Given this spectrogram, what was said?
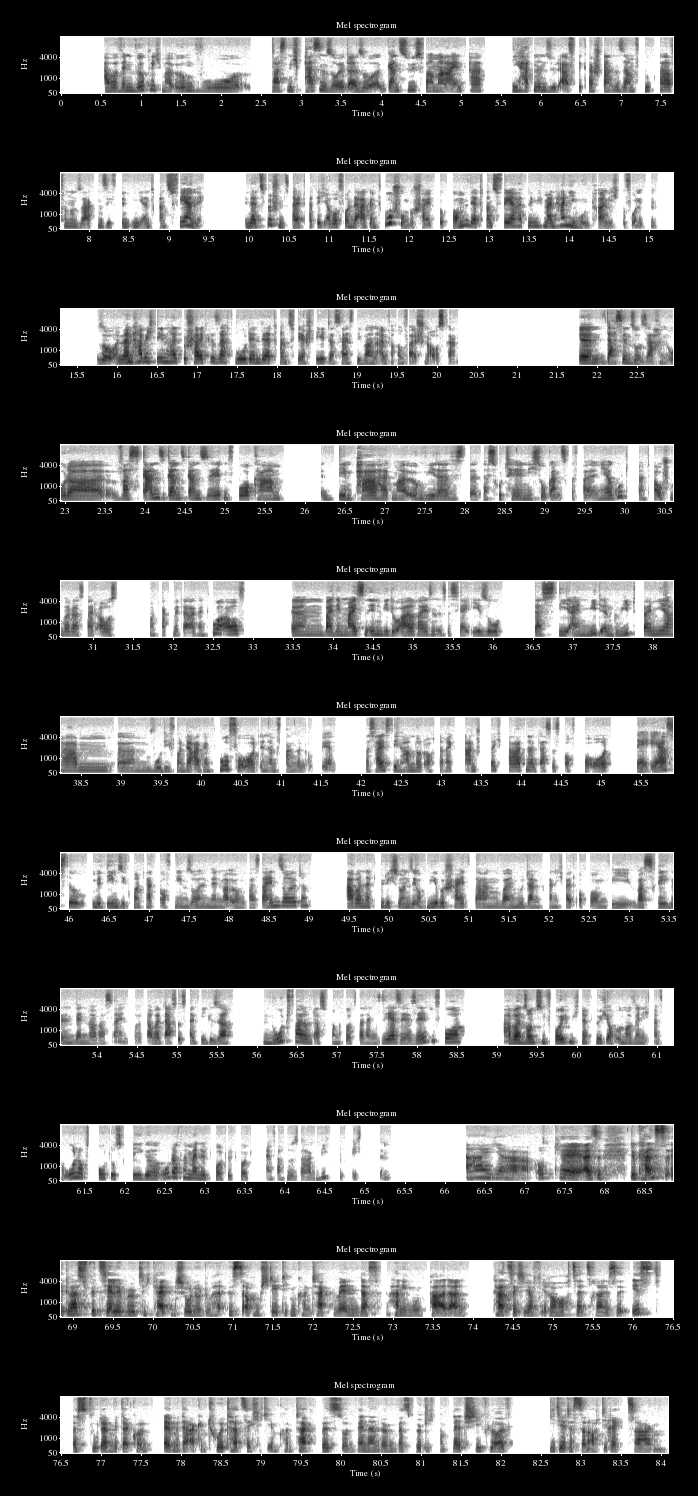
Aber wenn wirklich mal irgendwo was nicht passen sollte, also ganz süß war mal ein paar, die hatten in Südafrika, standen sie am Flughafen und sagten, sie finden ihren Transfer nicht. In der Zwischenzeit hatte ich aber von der Agentur schon Bescheid bekommen. Der Transfer hat nämlich mein Honeymoon-Paar nicht gefunden. So, und dann habe ich denen halt Bescheid gesagt, wo denn der Transfer steht. Das heißt, die waren einfach am falschen Ausgang. Ähm, das sind so Sachen. Oder was ganz, ganz, ganz selten vorkam, dem Paar hat mal irgendwie das, das Hotel nicht so ganz gefallen. Ja gut, dann tauschen wir das halt aus. Kontakt mit der Agentur auf. Ähm, bei den meisten Individualreisen ist es ja eh so, dass die ein Meet and Greet bei mir haben, ähm, wo die von der Agentur vor Ort in Empfang genommen werden. Das heißt, die haben dort auch direkt einen Ansprechpartner. Das ist auch vor Ort der erste, mit dem sie Kontakt aufnehmen sollen, wenn mal irgendwas sein sollte. Aber natürlich sollen sie auch mir Bescheid sagen, weil nur dann kann ich halt auch irgendwie was regeln, wenn mal was sein sollte. Aber das ist halt, wie gesagt, ein Notfall und das kommt Gott sei Dank sehr, sehr selten vor. Aber ansonsten freue ich mich natürlich auch immer, wenn ich einfach Urlaubsfotos kriege oder wenn meine Turteltäubchen einfach nur sagen, wie glücklich sie sind. Ah ja, okay. Also du kannst, du hast spezielle Möglichkeiten schon und du bist auch im stetigen Kontakt, wenn das Honeymoon-Paar dann tatsächlich auf ihrer Hochzeitsreise ist, dass du dann mit der, äh, mit der Agentur tatsächlich im Kontakt bist und wenn dann irgendwas wirklich komplett schief läuft, die dir das dann auch direkt sagen.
